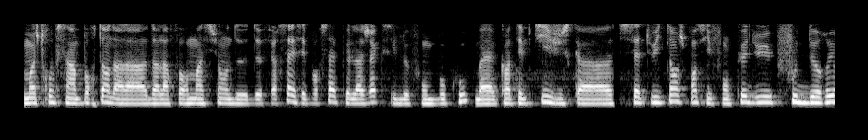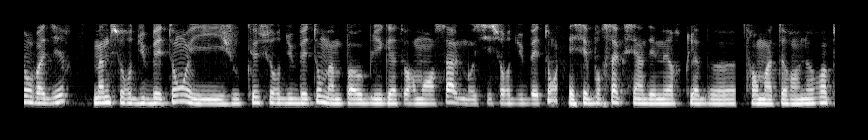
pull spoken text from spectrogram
Moi je trouve c'est important dans la, dans la formation de, de faire ça. Et c'est pour ça que l'Ajax, ils le font beaucoup. Bah, quand t'es petit, jusqu'à 7-8 ans, je pense, ils font que du foot de rue, on va dire. Même sur du béton, ils jouent que sur du béton, même pas obligatoirement en salle, mais aussi sur du béton. Et c'est pour ça que c'est un des meilleurs clubs club euh, formateur en Europe.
